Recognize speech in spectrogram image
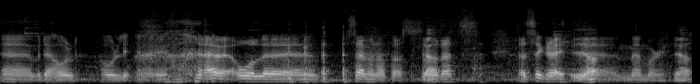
Uh, with the whole whole uh, all uh, seven of us. So Yeah. that's that's a great Yeah. uh, memory. Yeah.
